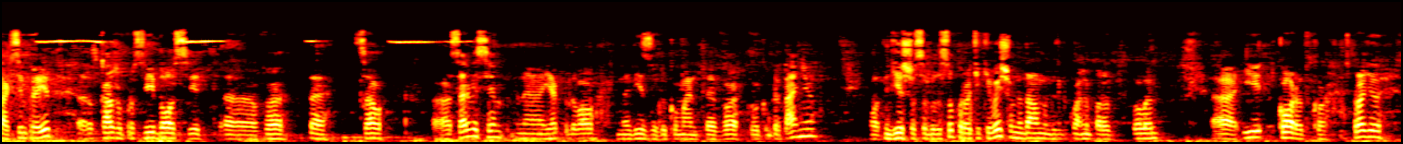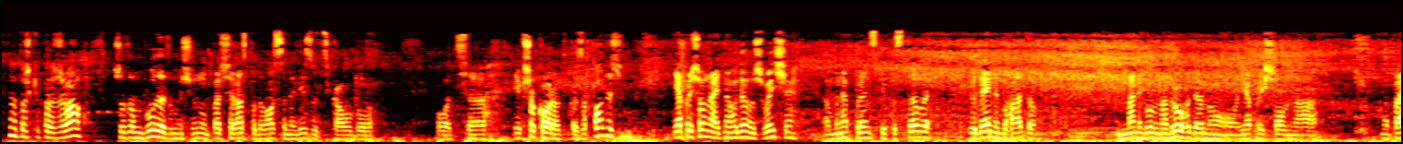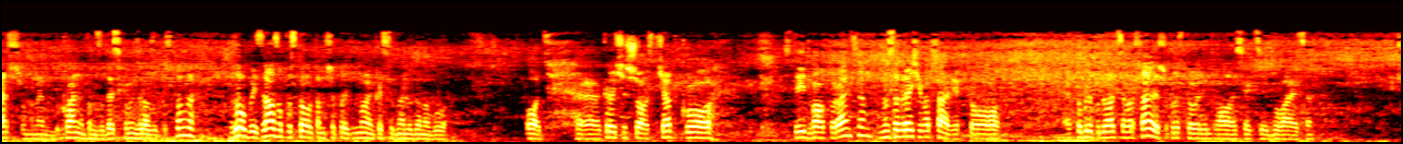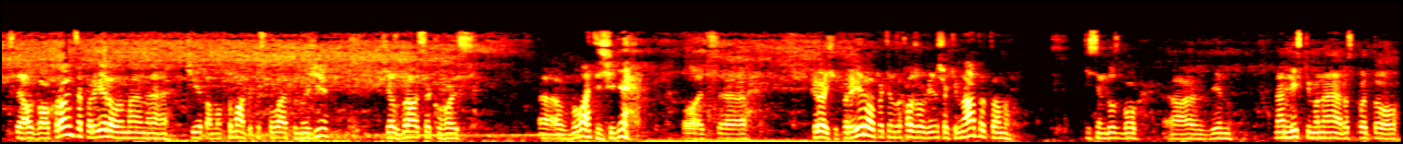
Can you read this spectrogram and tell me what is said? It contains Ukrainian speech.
Так, всім привіт. Розкажу про свій досвід е, в ТСЕЛ е, сервісі. Е, Як подавав на візу документи в Великобританію. От, надіюсь, що все буде супер. От тільки вийшов недавно, десь буквально пару хвилин. Е, І коротко. Справді, ну трошки переживав, що там буде, тому що ну, перший раз подавався на візу, цікаво було. От, е, якщо коротко заходиш, я прийшов навіть на годину швидше. Мене, в принципі, пустили. Людей небагато. У мене було на другу годину, я прийшов на, на першу, мене буквально там за 10 хвилин зразу пустили. Можливо, би і зразу пустили, там ще переді мною якась одна людина була. От. Е, коротше, що, спочатку стоїть два охоронця. Ну, це, до речі, в Варшаві. Хто, хто буде подаватися в Варшаві, щоб просто орієнтувалися, як це відбувається. Стояли два охоронця, перевірили мене, чи є там автомати, пістолети, ножі, я збирався когось вбивати чи ні. От, е, коротше, перевірив, потім заходжу в іншу кімнату, там якийсь індус був, е, він на англійській мене розпитував,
